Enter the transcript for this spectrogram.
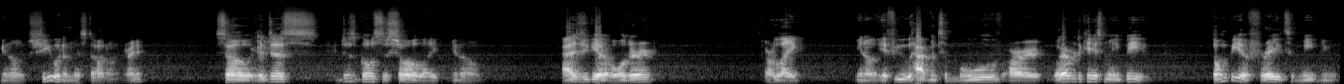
you know she would have missed out on, right? So it just it just goes to show, like you know, as you get older, or like you know, if you happen to move or whatever the case may be, don't be afraid to meet new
